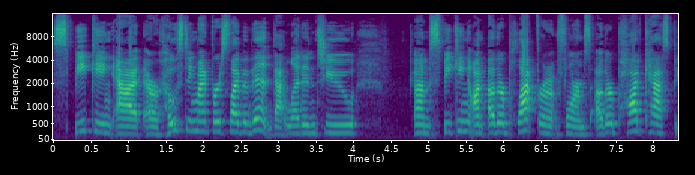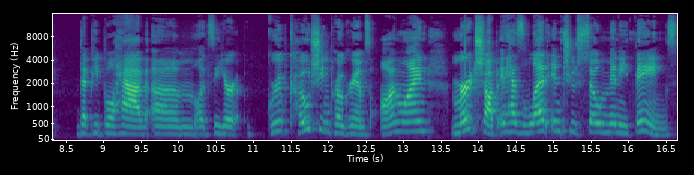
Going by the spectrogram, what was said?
speaking at or hosting my first live event, that led into um, speaking on other platforms, other podcasts that people have. Um, let's see here group coaching programs, online merch shop. It has led into so many things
